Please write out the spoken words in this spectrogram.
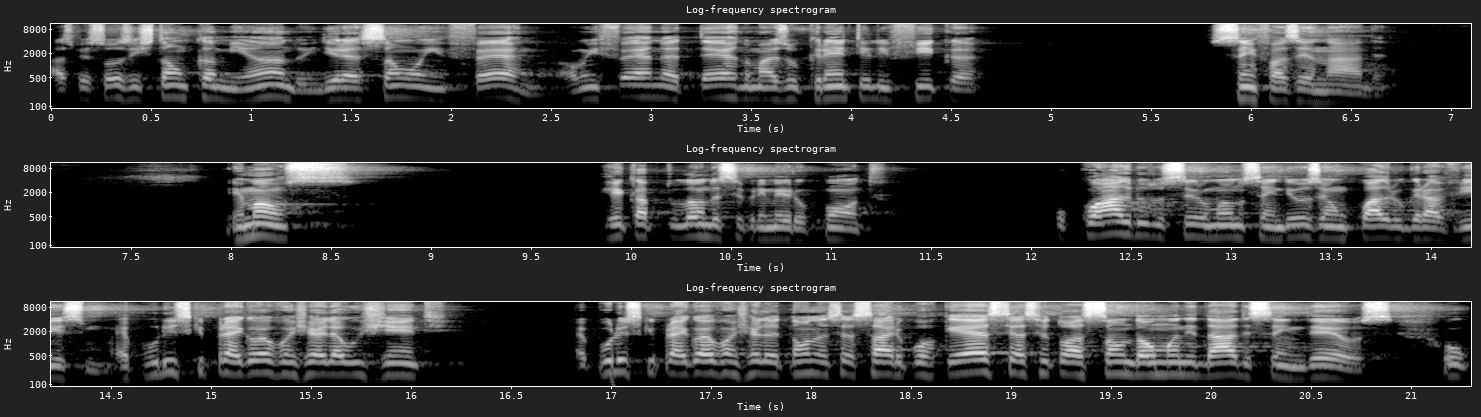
as pessoas estão caminhando em direção ao inferno, ao inferno eterno, mas o crente ele fica sem fazer nada. Irmãos, recapitulando esse primeiro ponto, o quadro do ser humano sem Deus é um quadro gravíssimo. É por isso que pregar o evangelho é urgente. É por isso que pregar o evangelho é tão necessário, porque essa é a situação da humanidade sem Deus. O,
